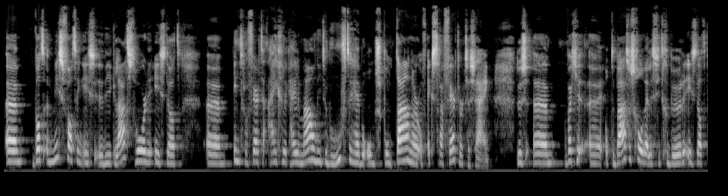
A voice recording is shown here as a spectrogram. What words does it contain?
Um, wat een misvatting is eh, die ik laatst hoorde, is dat um, introverten eigenlijk helemaal niet de behoefte hebben om spontaner of extraverter te zijn. Dus um, wat je uh, op de basisschool wel eens ziet gebeuren, is dat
